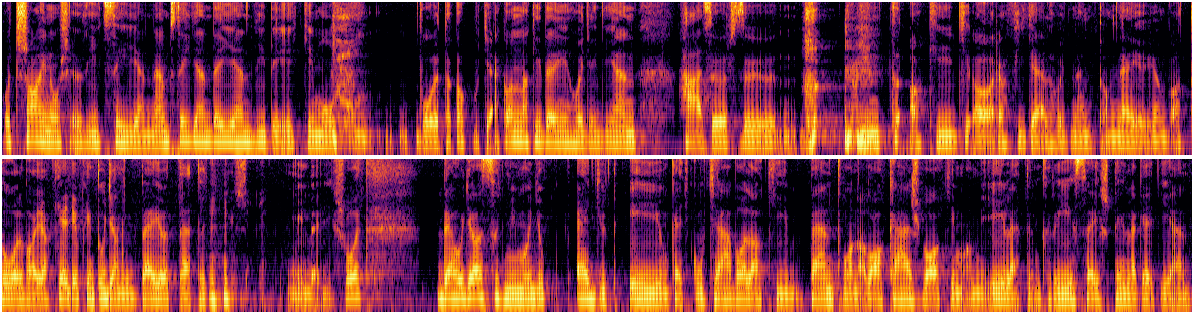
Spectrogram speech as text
Ott sajnos ez így szégyen, nem szégyen, de ilyen vidéki módon voltak a kutyák annak idején, hogy egy ilyen házőrző mint aki így arra figyel, hogy nem tudom, ne jöjjön be a tolvaj, aki egyébként ugyanúgy bejött, tehát hogy mindegy is volt. De hogy az, hogy mi mondjuk együtt éljünk egy kutyával, aki bent van a lakásba, aki a mi életünk része, és tényleg egy ilyen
